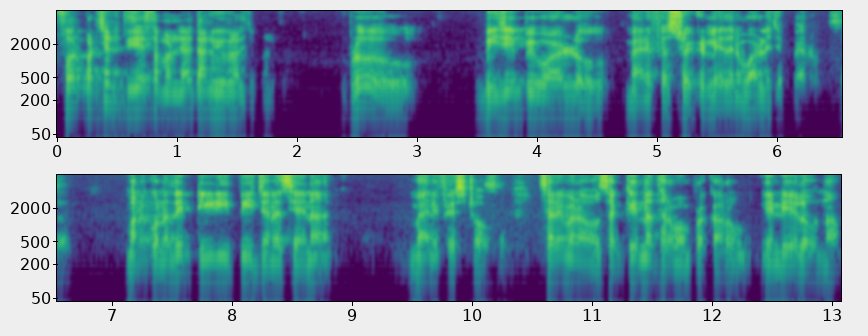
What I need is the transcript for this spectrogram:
ఫోర్ పర్సెంట్ తీసేస్తామని దాని వివరాలు చెప్పండి ఇప్పుడు బీజేపీ వాళ్ళు మేనిఫెస్టో ఇక్కడ లేదని వాళ్ళే చెప్పారు. సార్. మనకున్నది టీడీపీ జనసేన మేనిఫెస్టో సరే మనం సంకీర్ణ ధర్మం ప్రకారం ఎన్డీఏలో ఉన్నాం.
